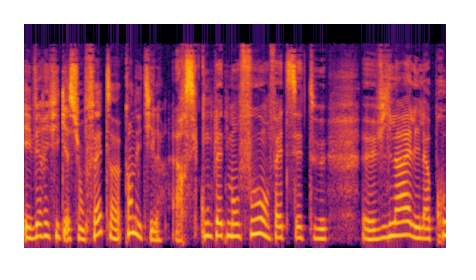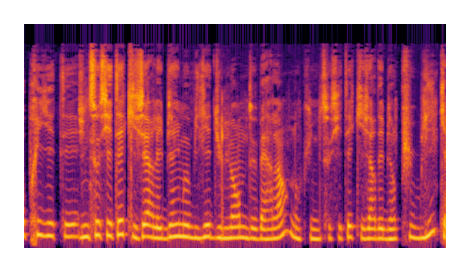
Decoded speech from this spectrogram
Et vérification faite, qu'en est-il? Alors c'est complètement faux. En fait, cette euh, villa, elle est la propriété d'une société qui gère les biens immobiliers du Land de Berlin, donc une société qui gère des biens publics.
